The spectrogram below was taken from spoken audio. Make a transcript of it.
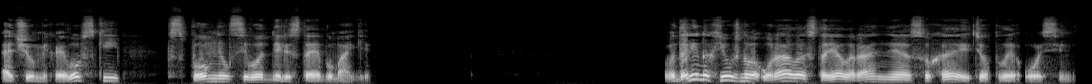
о чем Михайловский вспомнил сегодня, листая бумаги. В долинах Южного Урала стояла ранняя, сухая и теплая осень.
